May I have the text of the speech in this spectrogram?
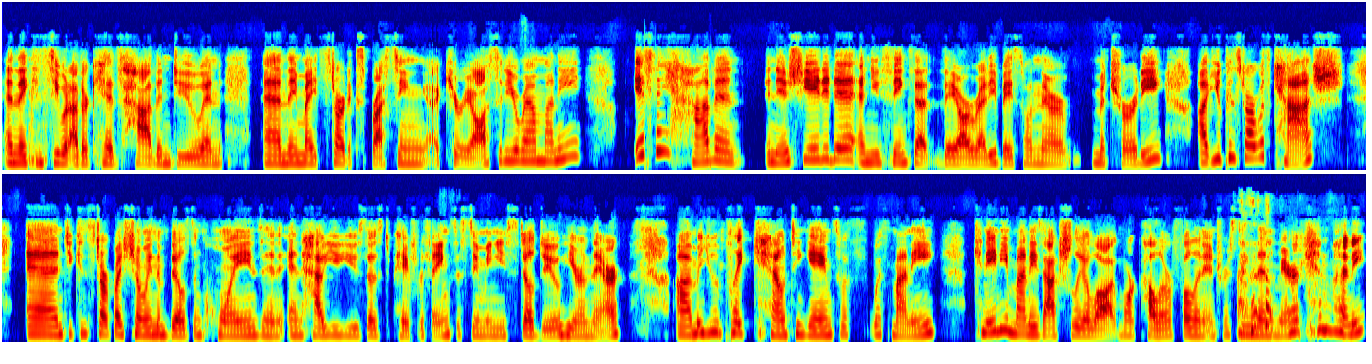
and they can see what other kids have and do and and they might start expressing a curiosity around money if they haven't initiated it and you think that they are ready based on their maturity, uh, you can start with cash and you can start by showing them bills and coins and, and how you use those to pay for things, assuming you still do here and there. Um, you can play counting games with, with money. Canadian money is actually a lot more colorful and interesting than American money.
